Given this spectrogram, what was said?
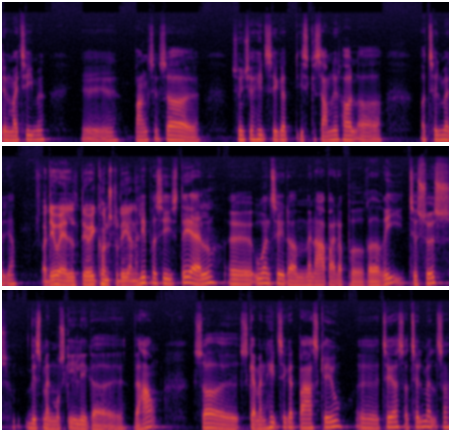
den maritime øh, branche, så øh, synes jeg helt sikkert, at I skal samle et hold og, og tilmelde jer. Og det er jo alle, det er jo ikke kun studerende. Lige præcis, det er alle, øh, uanset om man arbejder på rederi til søs, hvis man måske ligger øh, ved havn, så øh, skal man helt sikkert bare skrive øh, til os og tilmelde sig.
